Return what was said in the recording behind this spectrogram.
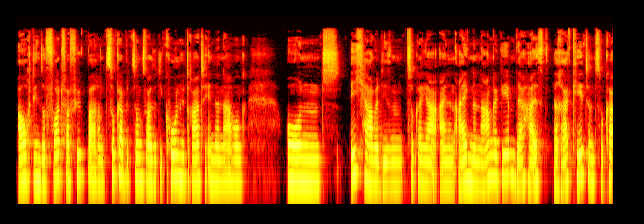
auch den sofort verfügbaren Zucker beziehungsweise die Kohlenhydrate in der Nahrung. Und ich habe diesem Zucker ja einen eigenen Namen gegeben, der heißt Raketenzucker,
